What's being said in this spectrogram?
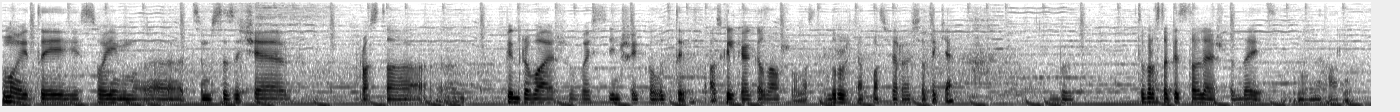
Ну і ти своїм е, цим СЗЧ просто е, підриваєш весь інший колектив. Оскільки я казав, що у нас дружня атмосфера і все таке, ти просто підставляєш людей, це ну, негарно. Нормально.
